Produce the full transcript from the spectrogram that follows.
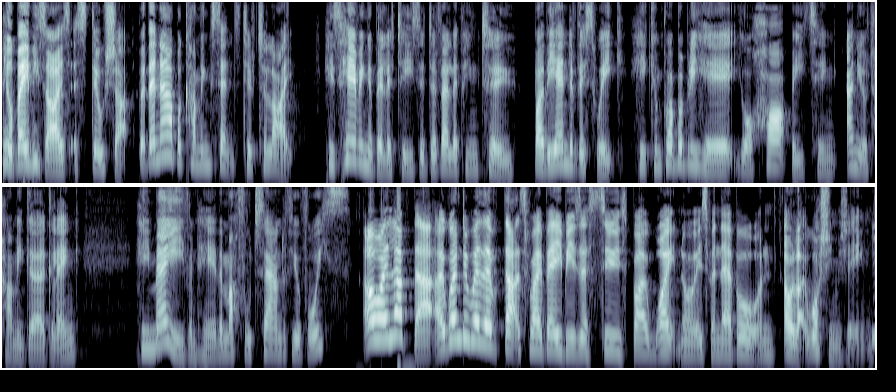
Your baby's eyes are still shut, but they're now becoming sensitive to light. His hearing abilities are developing too. By the end of this week, he can probably hear your heart beating and your tummy gurgling. He may even hear the muffled sound of your voice. Oh, I love that. I wonder whether that's why babies are soothed by white noise when they're born. Oh, like washing machines.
